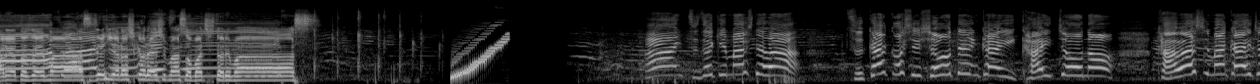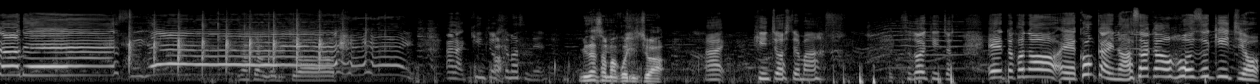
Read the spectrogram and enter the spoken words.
ありがとうございます。ぜひよろしくお願いしまます。お待ちしております。はい続きましては塚越商店会会長の川島会長です。イエーイ。皆さんこんにちは。あら緊張してますね皆様こんにちは。はい緊張してますすごい緊張しえっ、とこの、えー今回の朝顔ほおずき市を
